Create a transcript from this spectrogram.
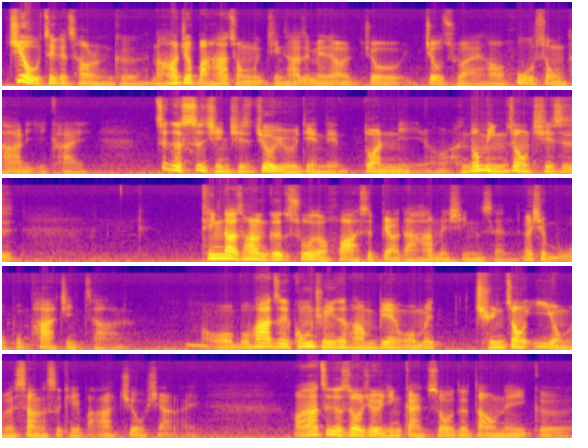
救这个超人哥，然后就把他从警察这边就就救出来，然后护送他离开。这个事情其实就有一点点端倪了。很多民众其实听到超人哥说的话，是表达他们心声，而且我不怕警察了，我不怕这个公权力在旁边，我们群众一涌而上是可以把他救下来。啊，他这个时候就已经感受得到那个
